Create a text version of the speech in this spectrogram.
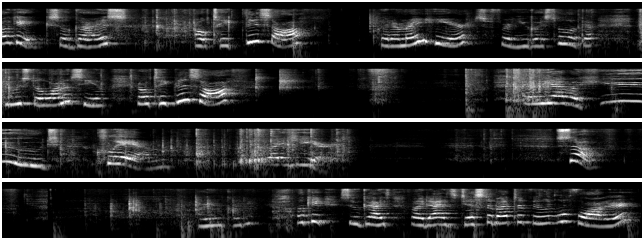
Okay, so guys, I'll take this off, put them right here for you guys to look at if you still want to see them. And I'll take this off. And we have a huge clam right here. So, are you recording? Okay, so guys, my dad's just about to fill it with water.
